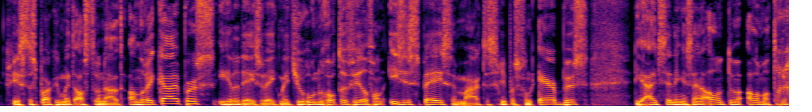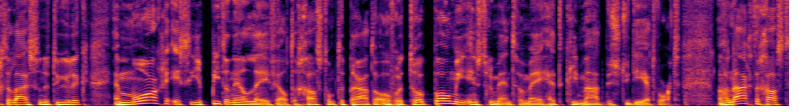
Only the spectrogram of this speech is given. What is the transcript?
Gisteren sprak ik met astronaut André Kuipers. Eerder deze week met Jeroen Rotteveel van Easy Space... en Maarten Schippers van Airbus. Die uitzendingen zijn alle- allemaal terug te luisteren natuurlijk. En morgen is hier Pieter Nel Leeveld te gast... om te praten over het Tropomi-instrument... waarmee het klimaat bestudeerd wordt. Maar vandaag de gast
